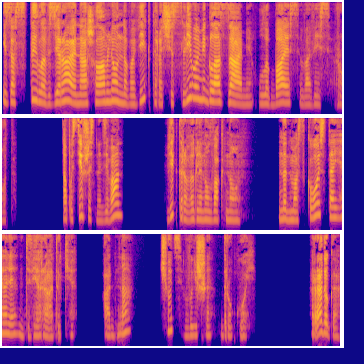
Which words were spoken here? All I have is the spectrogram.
и застыла, взирая на ошеломленного Виктора счастливыми глазами, улыбаясь во весь рот. Опустившись на диван, Виктор выглянул в окно. Над Москвой стояли две радуги. Одна чуть выше другой. «Радуга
